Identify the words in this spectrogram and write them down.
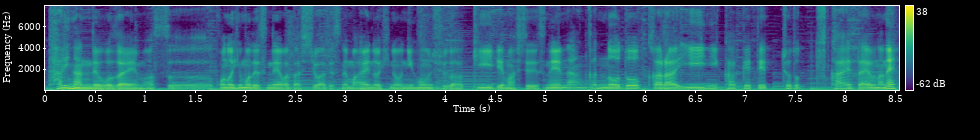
たりなんでございます。この日もですね私はですね前の日の日本酒が効いてましてですねなんか喉から胃にかけてちょっと疲れたようなね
